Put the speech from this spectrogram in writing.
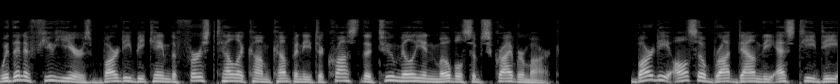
Within a few years Bharti became the first telecom company to cross the 2 million mobile subscriber mark. Bharti also brought down the STD,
